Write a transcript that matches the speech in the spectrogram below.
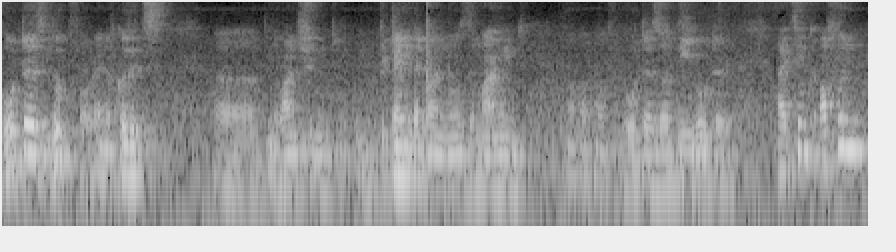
voters look for, and of course it's, uh, you know, one shouldn't you know, pretend that one knows the mind of, of voters or the voter. I think often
